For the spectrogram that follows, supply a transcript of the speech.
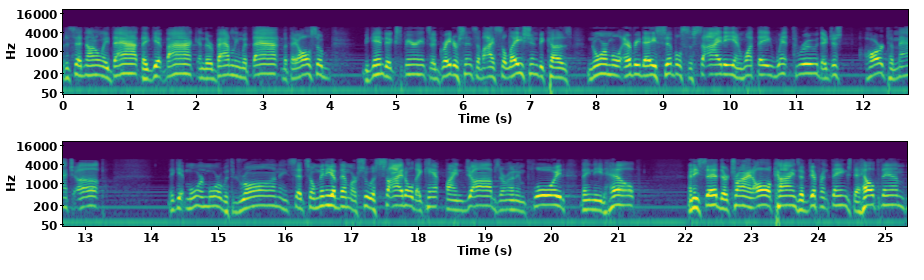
But it said not only that, they get back and they're battling with that, but they also begin to experience a greater sense of isolation because normal, everyday civil society and what they went through, they're just hard to match up. They get more and more withdrawn. He said so many of them are suicidal. They can't find jobs. They're unemployed. They need help. And he said they're trying all kinds of different things to help them.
